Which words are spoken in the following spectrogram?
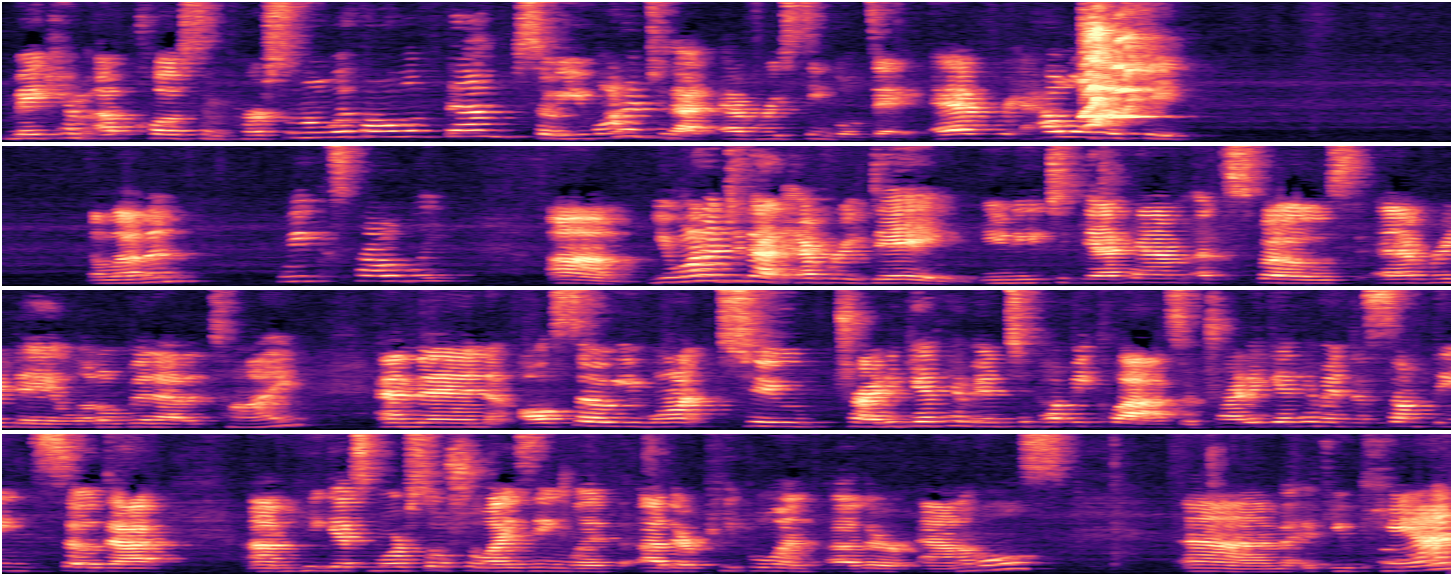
make him up close and personal with all of them. So you want to do that every single day. Every how old is he? Eleven weeks, probably. Um, you want to do that every day. You need to get him exposed every day, a little bit at a time. And then also, you want to try to get him into puppy class or try to get him into something so that um, he gets more socializing with other people and other animals. Um, if you can,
